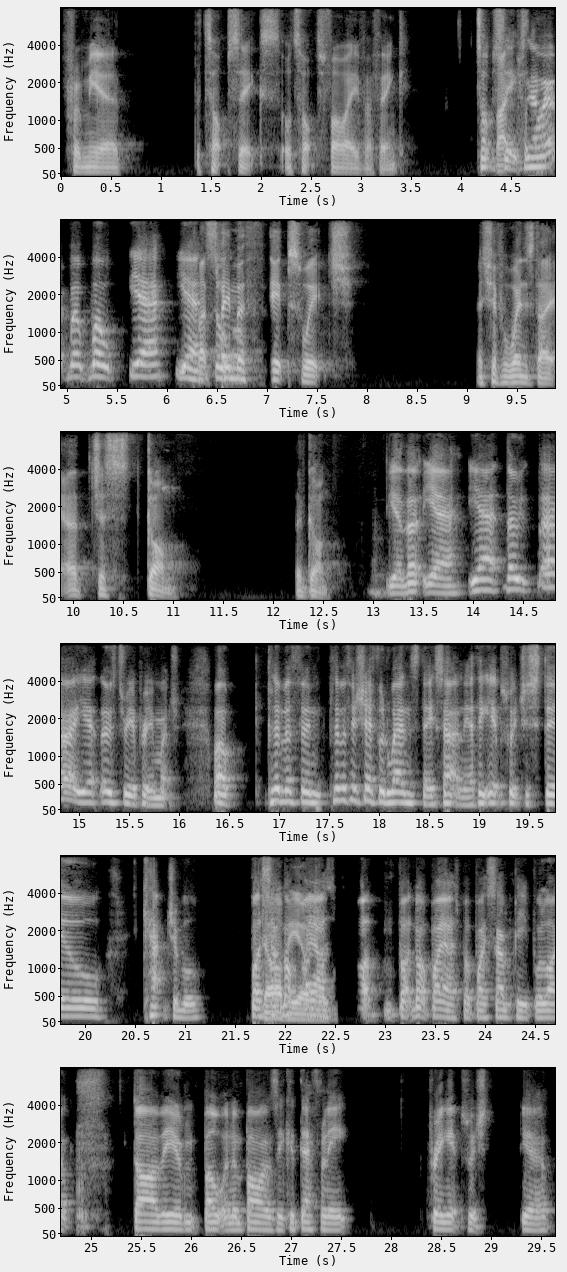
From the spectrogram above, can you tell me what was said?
from your the top six or top five. I think top Like- six. No, well, well, yeah, yeah. like sort of. Plymouth, Ipswich, and Sheffield Wednesday are just gone. They've gone. Yeah, that, yeah, yeah. Those, uh, yeah, those three are pretty much. Well, Plymouth and Plymouth and Sheffield Wednesday certainly. I think Ipswich is still catchable by some, not by us, but, but not by us, but by some people like Derby and Bolton and Barnes. Barnsley could definitely bring Ipswich, you know,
